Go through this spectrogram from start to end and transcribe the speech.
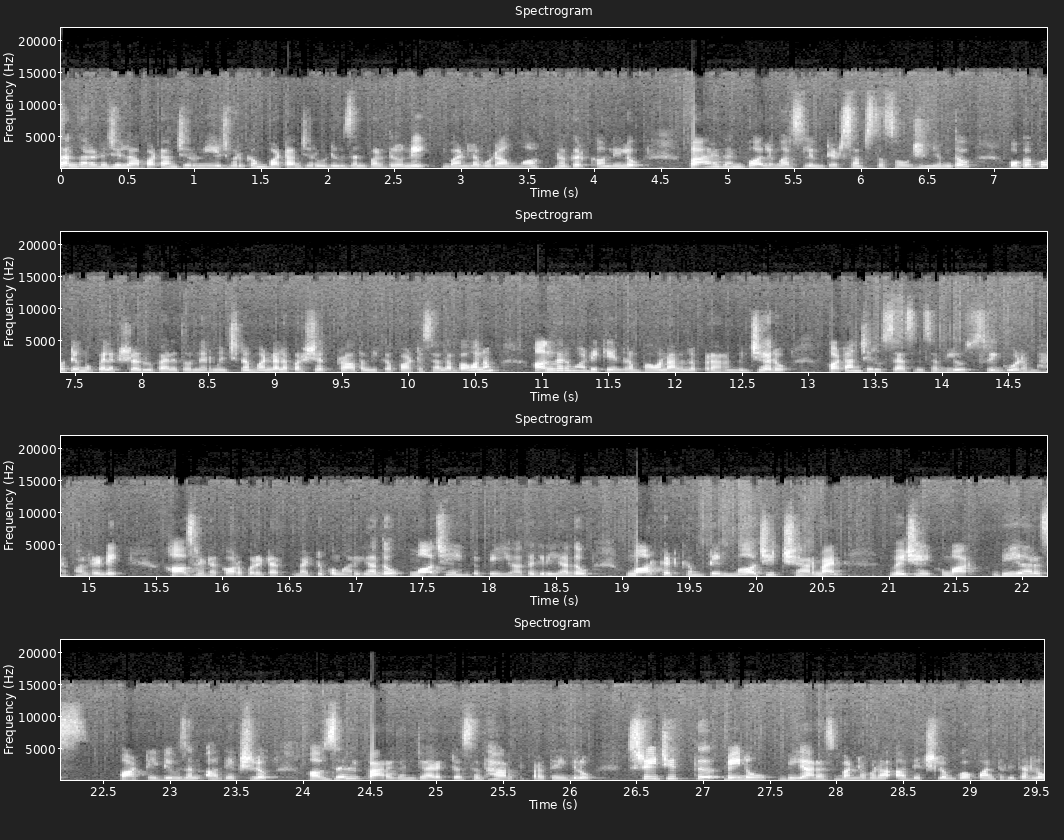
సంగారెడ్డి జిల్లా పటాన్చెరు నియోజకవర్గం పటాన్చెరు డివిజన్ పరిధిలోని బండ్లగూడ మాక్ నగర్ కాలనీలో పారగన్ పాలిమర్స్ లిమిటెడ్ సంస్థ సౌజన్యంతో ఒక కోటి ముప్పై లక్షల రూపాయలతో నిర్మించిన మండల పరిషత్ ప్రాథమిక పాఠశాల భవనం అంగన్వాడీ కేంద్రం భవనాలను ప్రారంభించారు పటాన్చెరు శాసనసభ్యులు శ్రీ గూడ మహపాల్ రెడ్డి హాజరైన కార్పొరేటర్ మెట్టు కుమార్ యాదవ్ మాజీ MP Yadagiri Yadav market committee మాజీ chairman Vijay Kumar BRS party division అధ్యక్షులు అఫ్జల్ పారగన్ డైరెక్టర్ సిద్ధార్థ్ ప్రతినిధులు శ్రీజిత్ వేణు బీఆర్ఎస్ బండ్లగూడ అధ్యక్షులు గోపాల్ తదితరులు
